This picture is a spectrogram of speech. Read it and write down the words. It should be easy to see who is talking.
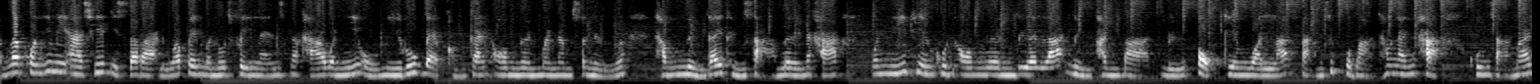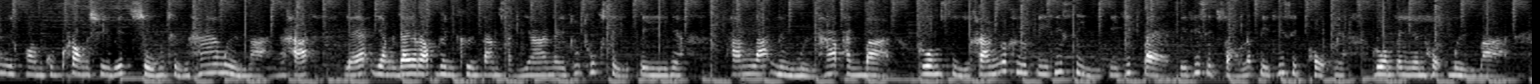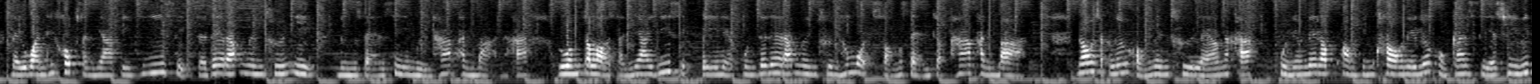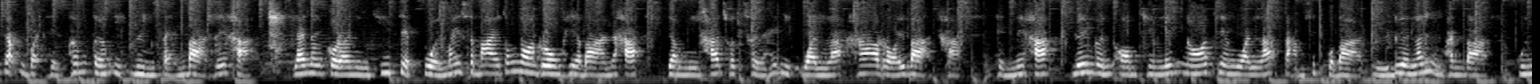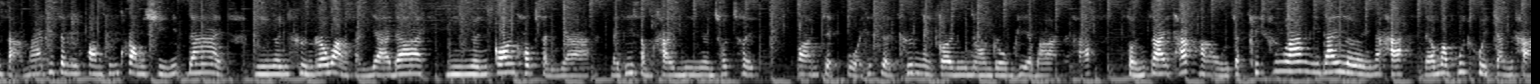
Speaker 1: สำหรับคนที่มีอาชีพอิสระหรือว่าเป็นมนุษย์ฟรีแลนซ์นะคะ วันนี้โอมีรูปแบบของการออมเงินมานำเสนอทำหนึ่งได้ถึง 3 เลยนะคะ วันนี้เพียงคุณออมเงินเดือนละ 1,000 บาท หรือตกเพียงวันละ 30 กว่าบาทเท่านั้นค่ะ คุณสามารถมีความคุ้มครองชีวิตสูงถึง 50,000 บาทนะคะ และยังได้รับเงินคืนตามสัญญาในทุกๆ 4 ปีเนี่ยครั้งละ 15,000 บาท รวม 4 ครั้งก็คือปีที่ 4 ปีที่ 8 ปีที่ 12 และปีที่ 16 เนี่ยรวมเป็นเงิน 60,000 บาท ในวันที่ครบสัญญาปีที่ 20 จะได้รับเงินคืนอีก 145,000 บาทนะคะ รวมตลอดสัญญา 20 ปีเนี่ยคุณจะได้รับเงินคืนทั้งหมด 2 0 0 0 0กับ5,000 บาท นอกจากเรื่องของเงินคืนแล้วนะคะ คุณยังได้รับความคุ้มครองในเรื่องของการเสียชีวิตจากอุบัติเหตุเพิ่มเติมอีก 1 0 0 0 0แบาทด้วยค่ะ และในกรณีที่เจ็บป่วยไม่สบายต้องนอนโรงพยาบาลนะคะ ยังมีค่าชดเชยให้อีกวันละ 500 บาทค่ะ เห็นไหมคะ ด้วยเงินออมเพียงเล็กน้อยเพียงวันละ 30 กว่าบาท หรือเดือนละ 1,000 บาท คุณสามารถที่จะมีความคุ้มครองชีวิตได้ มีเงินคืนระหว่างสัญญาได้ มีเงินก้อนครบสัญญา และที่สำคัญมีเงินชดเชย ความเจ็บป่วยที่เกิดขึ้นในกรณีนอนโรงพยาบาลนะคะ สนใจทักหาโอจากคลิกข้างล่างนี้ได้เลยนะคะ แล้วมาพูดคุยกันค่ะ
